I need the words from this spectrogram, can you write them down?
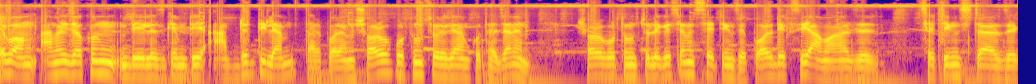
এবং আমি যখন ডিএলএস গেমটি আপডেট দিলাম, তারপর আমি সর্বপ্রথম চলে গেলাম কোথায় জানেন? সর্বপ্রথম চলে গেছি আমি সেটিংসে পরে দেখছি আমার যে সেটিংসটা যে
